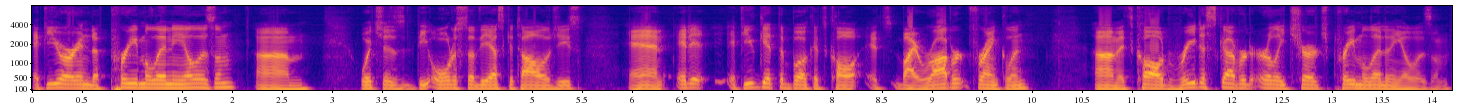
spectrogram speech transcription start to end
if you are into premillennialism, um, which is the oldest of the eschatologies, and it, it if you get the book, it's called it's by Robert Franklin. Um, it's called Rediscovered Early Church Premillennialism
